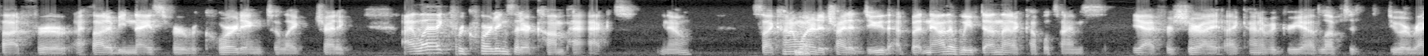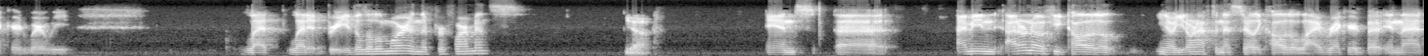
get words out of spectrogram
thought for I thought it'd be nice for recording to like try to. I like recordings that are compact, you know. So I kind of Yeah. wanted to try to do that. But now that we've done that a couple times, yeah, for sure, I, I kind of agree. I'd love to do a record where we let let it breathe a little more in the performance. Yeah. And uh, I mean, I don't know if you'd call it a, you know, you don't have to necessarily call it a live record, but in that,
